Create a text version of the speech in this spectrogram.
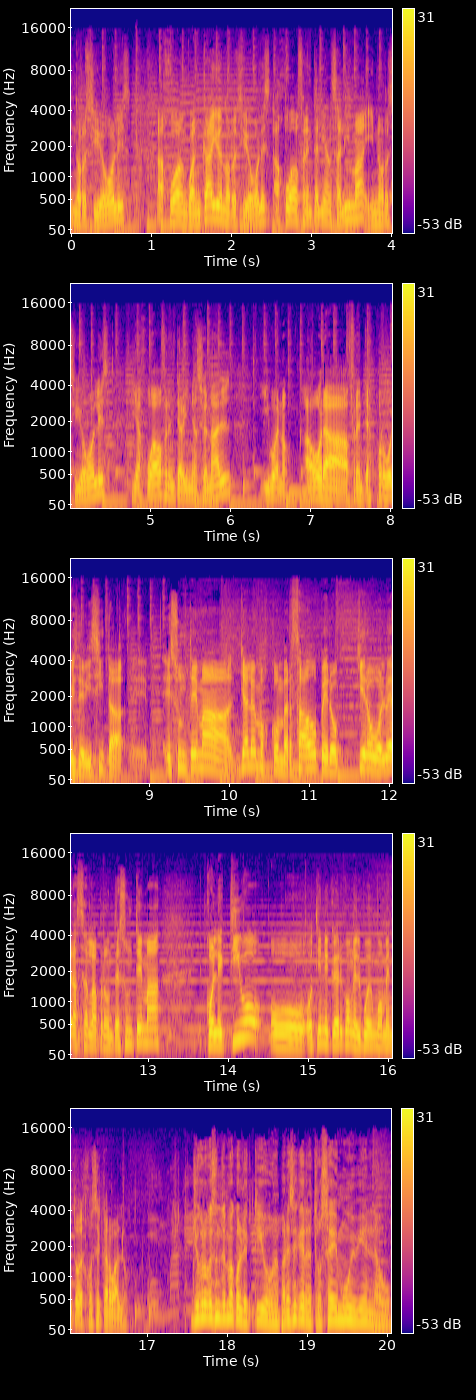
no recibió goles, ha jugado en Huancayo, no recibió goles, ha jugado frente a Alianza Lima y no recibió goles, y ha jugado frente a Binacional y bueno, ahora frente a Sport Boys de visita. Eh, es un tema, ya lo hemos conversado, pero quiero volver a hacer la pregunta. ¿Es un tema colectivo o, tiene que ver con el buen momento de José Carvalho? Yo creo que es un tema colectivo. Me parece que retrocede muy bien la U.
